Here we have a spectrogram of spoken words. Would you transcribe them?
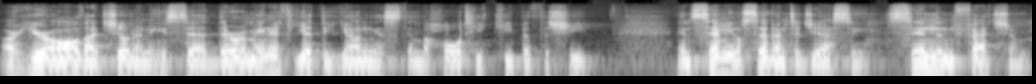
Are here all thy children? And he said, There remaineth yet the youngest, and behold, he keepeth the sheep. And Samuel said unto Jesse, Send and fetch him,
